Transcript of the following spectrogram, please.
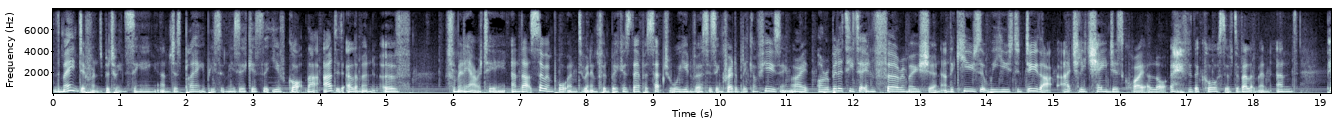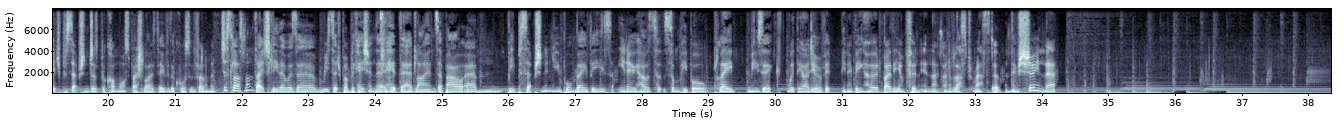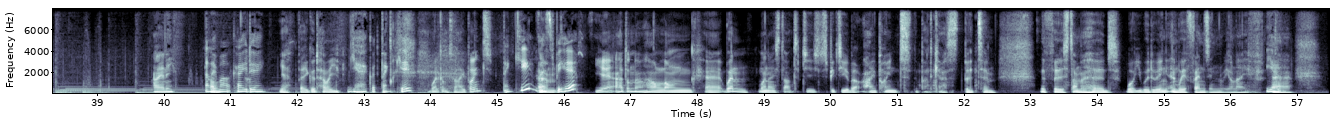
The main difference between singing and just playing a piece of music is that you've got that added element of familiarity. And that's so important to an infant because their perceptual universe is incredibly confusing, right? Our ability to infer emotion and the cues that we use to do that actually changes quite a lot over the course of development. And pitch perception does become more specialized over the course of development. Just last month, actually, there was a research publication that hit the headlines about um, beat perception in newborn babies. You know, how some people play music with the idea of it, you know, being heard by the infant in that kind of last trimester. And they've shown that Hi, Annie. Hello, oh. Mark. How are you doing? Yeah, very good. How are you? Yeah, good. Thank you. Welcome to High Point. Thank you. Nice um, to be here. Yeah, I don't know how long uh, when when I started to speak to you about High Point, the podcast, but um, the first time I heard what you were doing, and we're friends in real life. Yeah. Uh,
